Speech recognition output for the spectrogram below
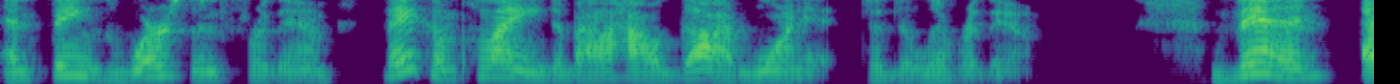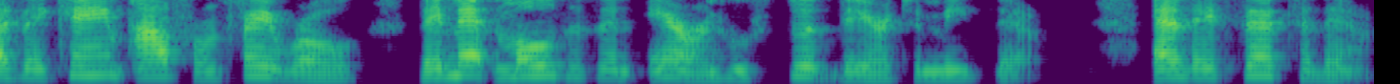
and things worsened for them, they complained about how God wanted to deliver them. Then, as they came out from Pharaoh, they met Moses and Aaron, who stood there to meet them. And they said to them,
